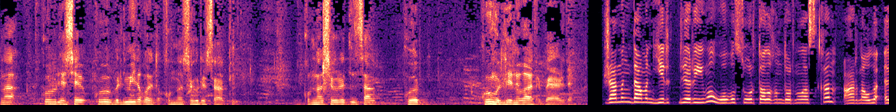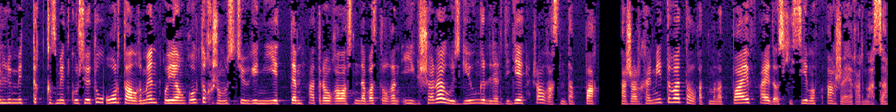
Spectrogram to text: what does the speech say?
Мына көбінесе көбі білмейді ғой енді құмнан сүгірет салады дейді құмнан сүгіретін салып көріп көңілденіп жатыр бәрі де. Жаныңдамын еріктілер ұйымы облыс орталығында орналасқан арнаулы әлеуметтік қызмет көрсету орталығымен қоян қолтық жұмыс істеуге ниетті. Атырау қаласында басталған игі шара өзге өңірлерде де жалғасын таппақ. Ажар хамитова талғат мұратбаев айдос хисимов ақжайық арнасы.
